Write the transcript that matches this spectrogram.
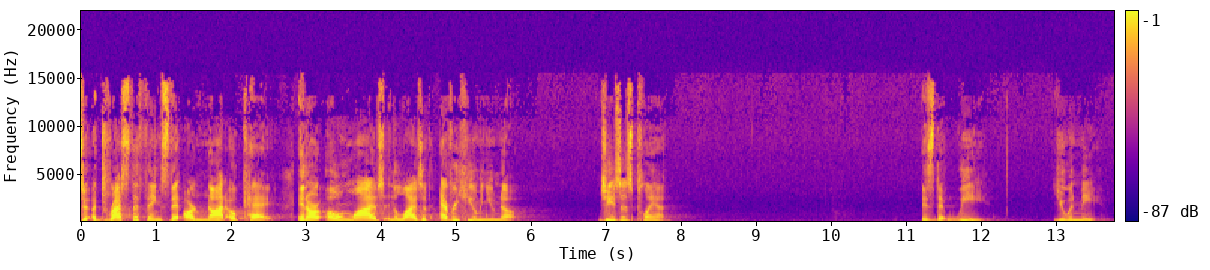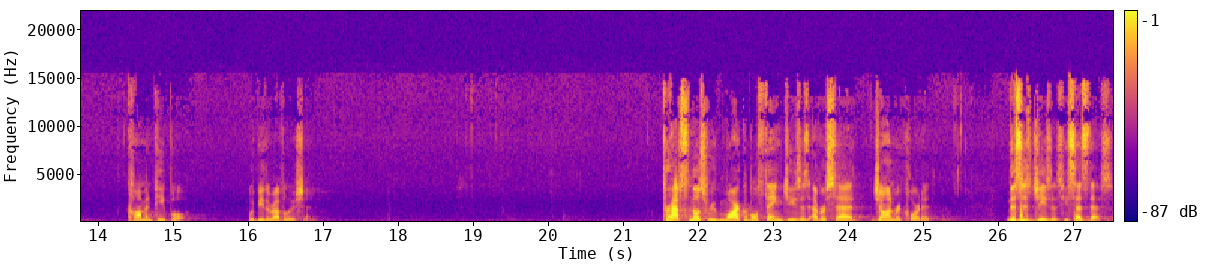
to address the things that are not okay in our own lives, in the lives of every human you know. Jesus' plan is that we, you and me, common people, would be the revolution. Perhaps the most remarkable thing Jesus ever said, John recorded. This is Jesus. He says this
